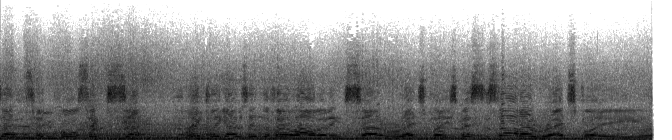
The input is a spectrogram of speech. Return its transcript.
246. Uh, Brinkley goes into Phil Harvard. It's uh, Reds please, Mr. Starter. Reds please.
